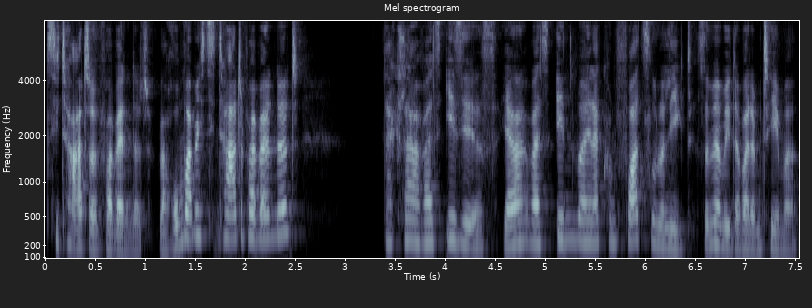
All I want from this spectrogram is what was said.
Zitate verwendet. Warum habe ich Zitate verwendet? Na klar, weil es easy ist, ja, weil es in meiner Komfortzone liegt. Sind wir wieder bei dem Thema.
